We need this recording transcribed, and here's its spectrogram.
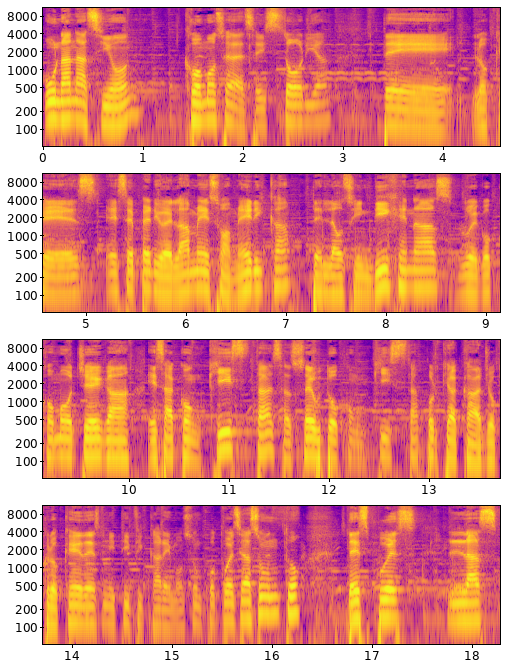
una nación, cómo se da esa historia, de lo que es ese periodo de la Mesoamérica, de los indígenas, luego cómo llega esa conquista, esa pseudo conquista, porque acá yo creo que desmitificaremos un poco ese asunto, después las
